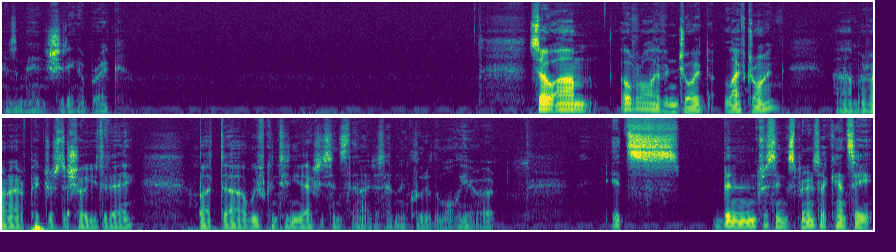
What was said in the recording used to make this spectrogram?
Here's a man shitting a brick. So, um, overall, I've enjoyed life drawing. Um, I've run out of pictures to show you today, but uh, we've continued actually since then. I just haven't included them all here, but it's been an interesting experience. I can't say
